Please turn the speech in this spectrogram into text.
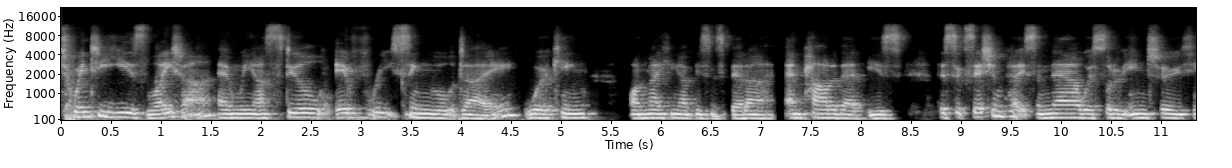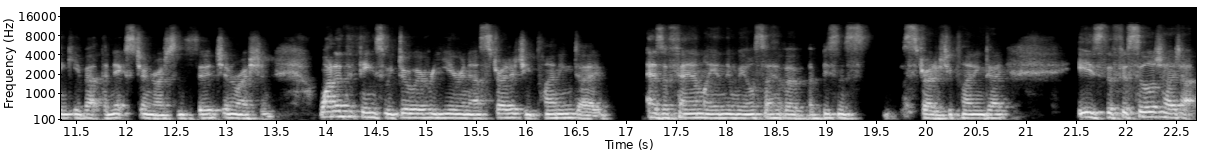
20 years later, and we are still every single day working on making our business better. And part of that is the succession piece. And now we're sort of into thinking about the next generation, third generation. One of the things we do every year in our strategy planning day as a family, and then we also have a, a business strategy planning day, is the facilitator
